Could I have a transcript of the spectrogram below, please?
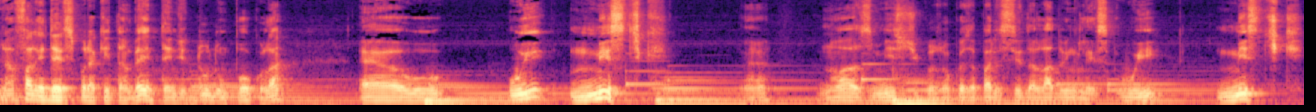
já falei deles por aqui também, tem de tudo um pouco lá, é o We Mystic, né? nós místicos, ou coisa parecida lá do inglês, We Mystic.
